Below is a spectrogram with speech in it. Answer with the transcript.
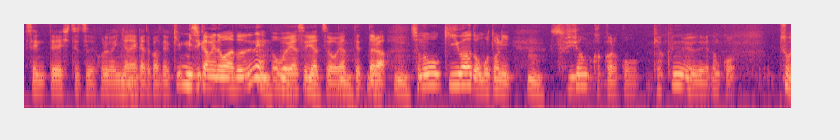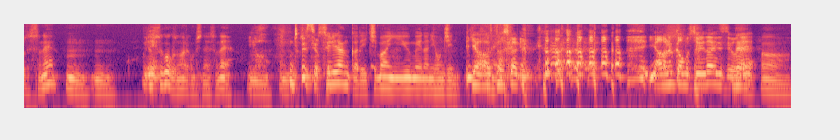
選定しつつこれがいいんじゃないかとかで、短めのワードでね、覚えやすいやつをやってったら、そのキーワードをもとに、スリランカからこう逆輸入でなん。かそうですねうん。うん。ね、すごいことになるかもしれないですよね。いや、本当ですよ、スリランカで一番有名な日本人、いや確かに。いやあるかもしれないですよね。ね。うん、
